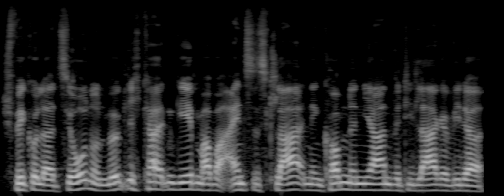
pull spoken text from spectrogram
Spekulation und Möglichkeiten geben. Aber eins ist klar, in den kommenden Jahren wird die Lage wieder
